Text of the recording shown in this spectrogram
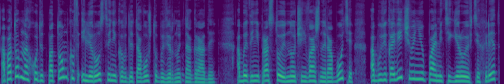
а потом находят потомков или родственников для того, чтобы вернуть награды. Об этой непростой, но очень важной работе, об увековечивании памяти героев тех лет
